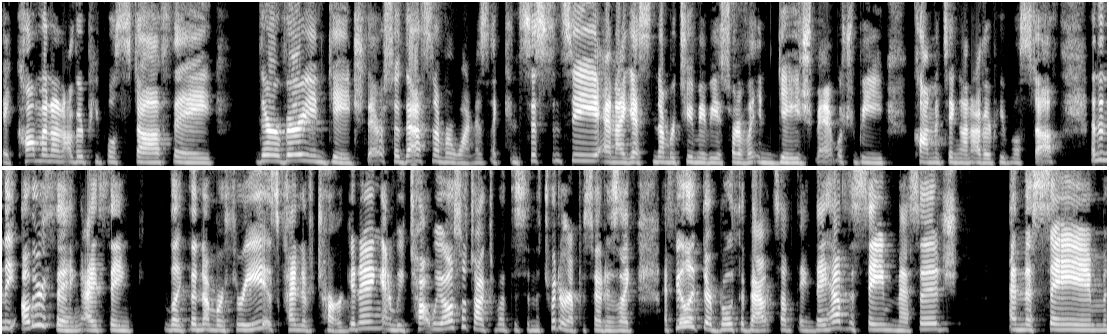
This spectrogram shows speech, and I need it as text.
They comment on other people's stuff. They they're very engaged there. So that's number one is like consistency. And I guess number two, maybe is sort of like engagement, which would be commenting on other people's stuff. And then the other thing I think like the number three is kind of targeting. And we taught, we also talked about this in the Twitter episode is like, I feel like they're both about something. They have the same message and the same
